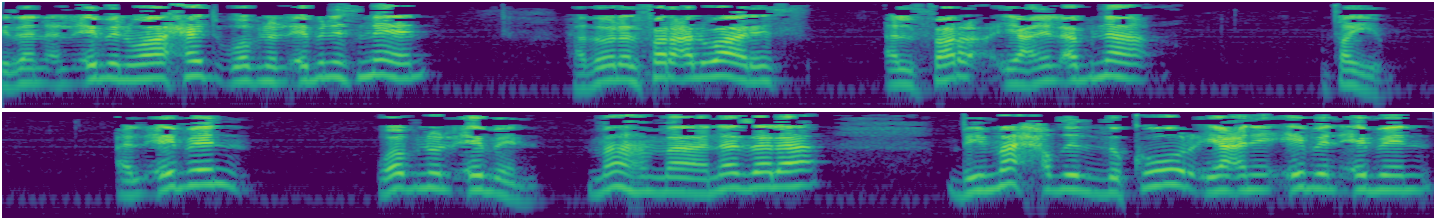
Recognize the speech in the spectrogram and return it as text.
إذا الإبن واحد وابن الإبن اثنين. هذول الفرع الوارث الفرع يعني الأبناء. طيب الإبن وابن الإبن مهما نزل بمحض الذكور يعني إبن إبن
